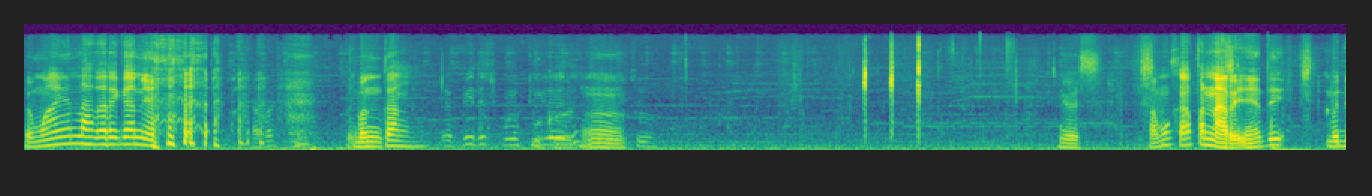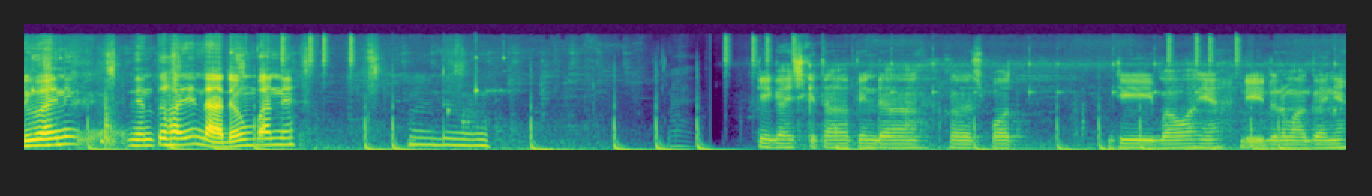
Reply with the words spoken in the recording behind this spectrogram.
Lumayan lah tarikannya. Apa? bengkang. Lebih itu 10 kilo itu. Hmm. Itu. Yes. Kamu kapan nariknya Ti? Berdua ini nyentuh aja ndak ada umpannya. Aduh. Oke guys, kita pindah ke spot di bawah ya, di dermaganya.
